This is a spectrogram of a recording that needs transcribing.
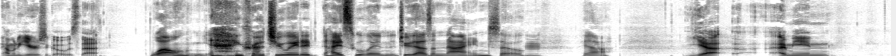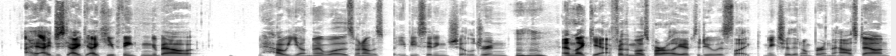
how many years ago was that? Well, I graduated high school in 2009, so yeah. Yeah, I mean, I, I just I, I keep thinking about how young I was when I was babysitting children, mm-hmm. and like yeah, for the most part, all you have to do is like make sure they don't burn the house down.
